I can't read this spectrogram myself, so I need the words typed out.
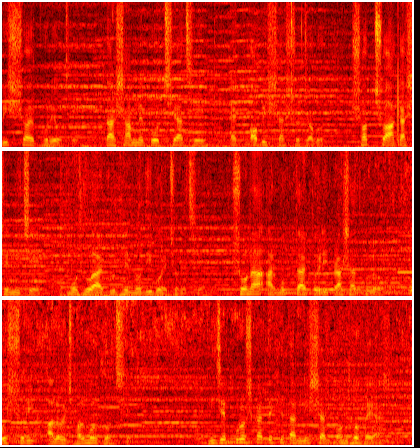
বিস্ময় ভরে ওঠে। তার সামনে পড়ছে আছে এক অবিশ্বাস্য জগৎ। স্বচ্ছ আকাশের নিচে মধু আর দুধের নদী বয়ে চলেছে। সোনা আর মুক্তার তৈরি প্রাসাদগুলো ঐশ্বরিক আলোয় ঝলমল করছে। নিজের পুরস্কার দেখে তার নিঃশ্বাস বন্ধ হয়ে আসে।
